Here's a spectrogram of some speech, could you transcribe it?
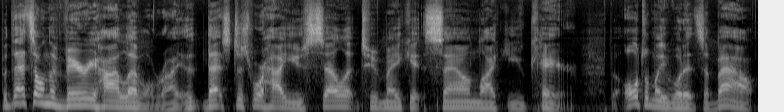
But that's on the very high level, right? That's just where how you sell it to make it sound like you care. But ultimately what it's about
